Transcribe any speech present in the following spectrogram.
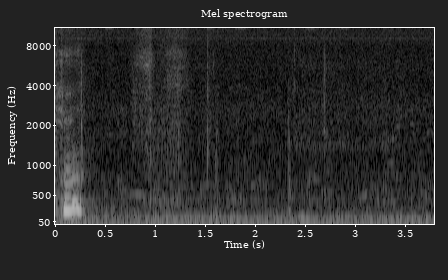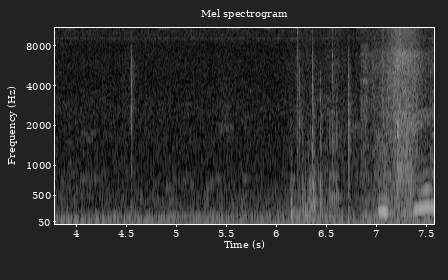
Okay. Okay.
